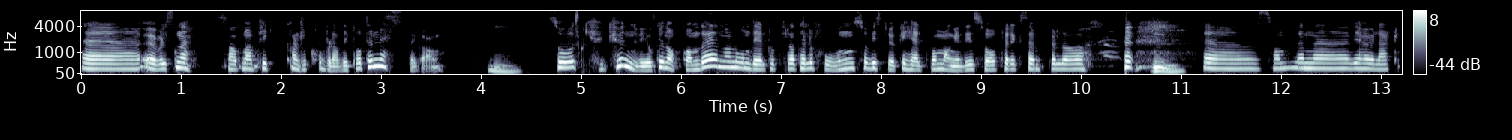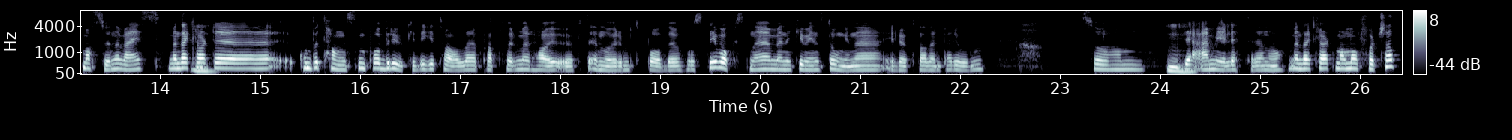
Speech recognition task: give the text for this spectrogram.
eh, øvelsene, sånn at man fikk kanskje kobla de på til neste gang. Mm så kunne vi jo ikke nok om det. Når noen deltok fra telefonen, så visste vi jo ikke helt hvor mange de så, f.eks. mm. Eh, sånn. Men uh, vi har jo lært masse underveis. Men det er klart, uh, kompetansen på å bruke digitale plattformer har jo økt enormt både hos de voksne, men ikke minst ungene i løpet av den perioden. Så mm. det er mye lettere nå. Men det er klart, man må fortsatt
